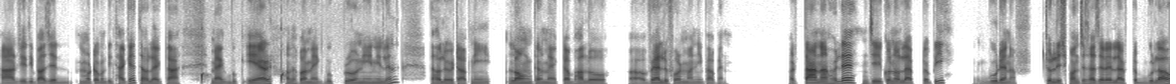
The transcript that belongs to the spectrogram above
আর যদি বাজেট মোটামুটি থাকে তাহলে একটা ম্যাকবুক এয়ার অথবা ম্যাকবুক প্রো নিয়ে নিলেন। তাহলে ওইটা আপনি লং টার্মে একটা ভালো ভ্যালু ফর মানি পাবেন। আর তা না হলে যে কোনো ল্যাপটপই গুড এনাফ। ৪০-৫০ হাজারের ল্যাপটপগুলাও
